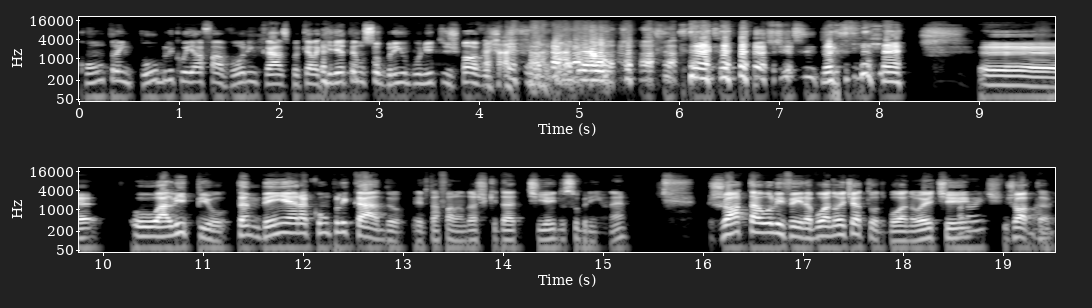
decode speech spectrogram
contra em público e a favor em casa, porque ela queria ter um sobrinho bonito e jovem. É, o Alípio também era complicado. Ele tá falando, acho que da tia e do sobrinho, né? J. Oliveira, boa noite a todos. Boa noite. Boa noite. Jota.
